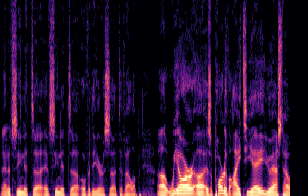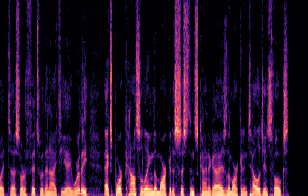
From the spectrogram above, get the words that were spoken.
and I've seen it. Uh, have seen it uh, over the years uh, develop. Uh, we are, uh, as a part of ITA, you asked how it sort of fits within ITA. We're the export counseling, the market assistance kind of guys, the market intelligence folks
